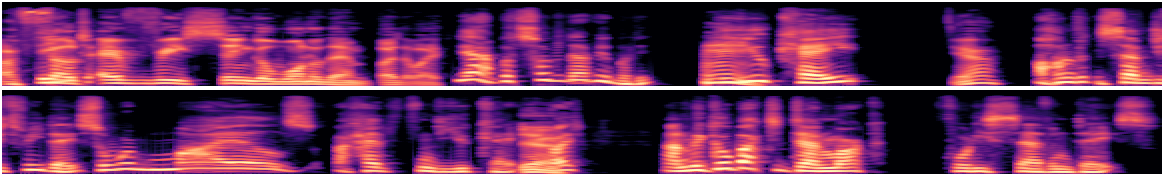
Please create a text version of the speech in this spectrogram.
I The- felt every single one of them, by the way. Yeah, but so did everybody. Hmm. The UK, Yeah. 173 days. So we're miles ahead from the UK, Yeah. right? And we go back to Denmark, 47 days,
